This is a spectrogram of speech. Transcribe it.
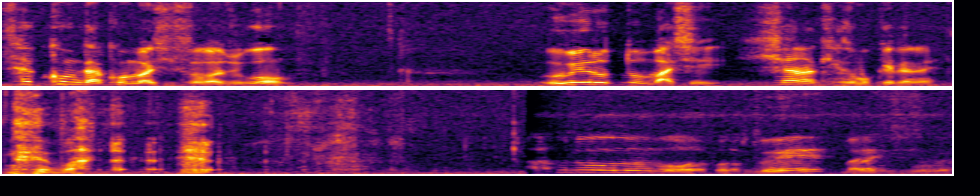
새콤달콤 맛이 있어가지고 의외로 또 맛이 희한하게 계속 먹게 되네. 맛. 아쿠도는 뭐왜 많이 드시는 거예요?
